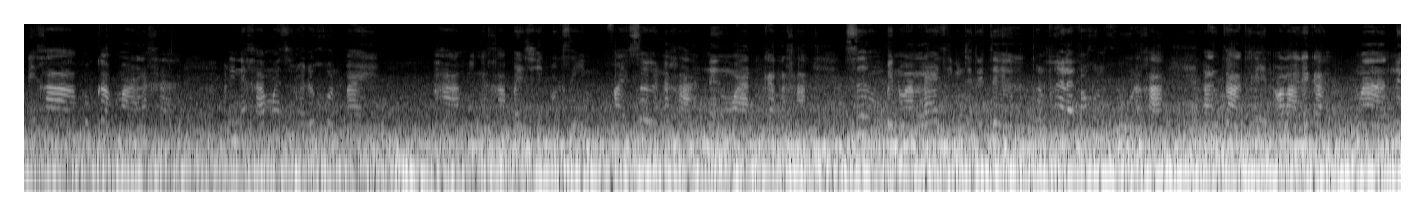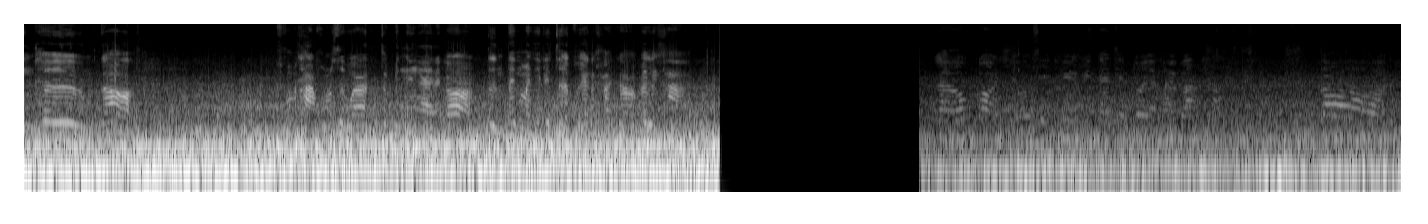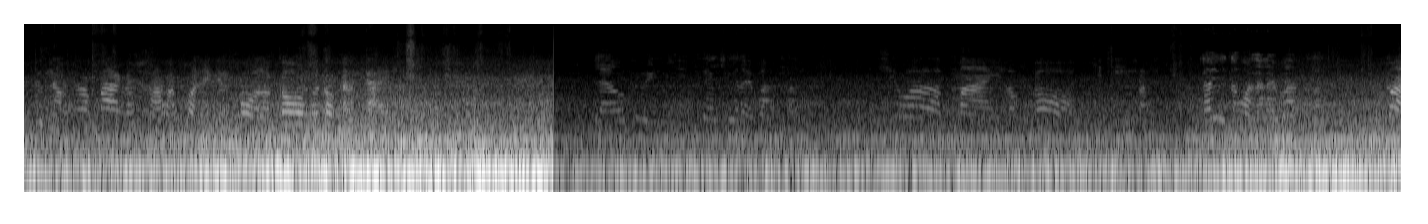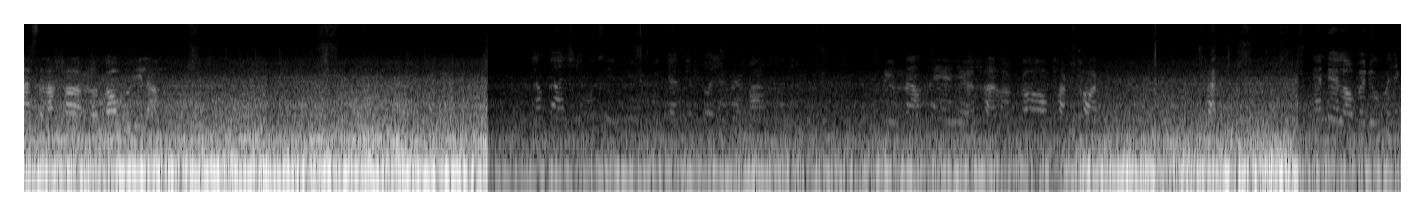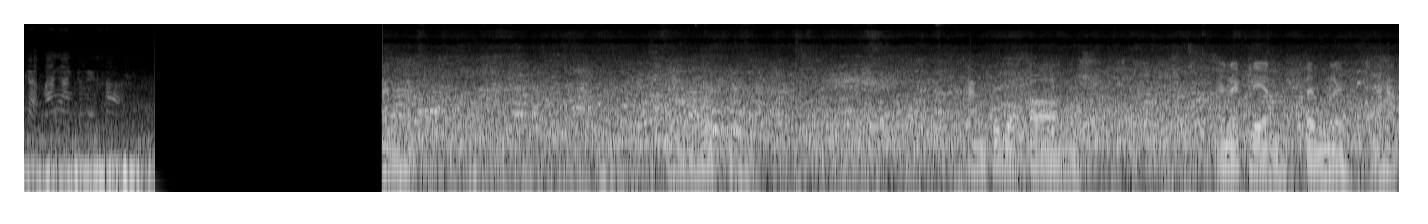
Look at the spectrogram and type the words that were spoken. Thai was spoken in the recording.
วัสดีค่ะ พบกับมานะคะ วันนี้นะคะมาจะพาทุกคนไปพามินนะคะ ไปฉีดวัคซีนไฟเซอร์นะคะหนึ่งวันกันนะคะ ซึ่งเป็นวันแรกที่มินจะได้เจอเพื่อนๆและก็คุณครูนะคะ หลังจากที่เรียนออนไลน์ด้วยกันมาหนึ่งเทอมก็ถามความรู้สึกว่าจะเป็นยังไง แล้วก็ตื่นเต้นมาที่ได้เจอเพื่อนนะคะ ก็ไปเลยค่ะ แล้วก่อนฉีดวัคซีนพี่มีการเจ็บตัวอย่างไรบ้างคะ ก็ดื่มน้ำให้มากๆนะคะพักผ่อนให้เพียงพอแล้วก็งดออกกำลังกายค่ะ แล้วพี่วินมีเพื่อนชื่ออะไรบ้างคะ ชื่อว่าไมล์แล้วก็คิตตี้ค่ะ แล้วอยู่จังหวัดอะไรบ้างคะ มหาสารคามแล้วก็บุรีรัมย์ แล้วการฉีดวัคซีนพี่มีการเตรียมตัวอย่างไรบ้างคะ ดื่มน้ำให้เยอะๆค่ะ แล้วก็พักผ่อนค่ะ งั้นเดี๋ยวเราไปดูบรรยากาศหน้างานกันเลยค่ะ ทั้ง ผู้ปกครองและนักเรียนเต็มเลยนะครับ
